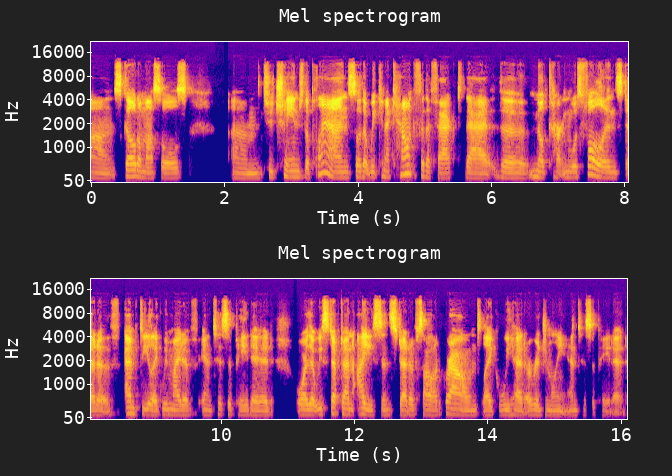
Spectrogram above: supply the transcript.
uh, skeletal muscles um, to change the plan so that we can account for the fact that the milk carton was full instead of empty like we might have anticipated or that we stepped on ice instead of solid ground like we had originally anticipated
